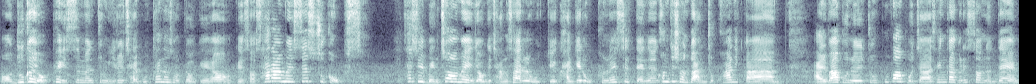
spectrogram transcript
어, 누가 옆에 있으면 좀 일을 잘 못하는 성격이에요. 그래서 사람을 쓸 수가 없어. 사실 맨 처음에 여기 장사를 가게를 오픈을 했을 때는 컨디션도 안 좋고 하니까 알바분을 좀 뽑아보자 생각을 했었는데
